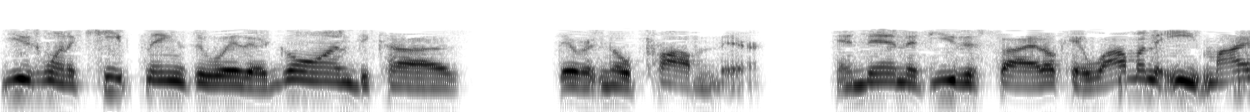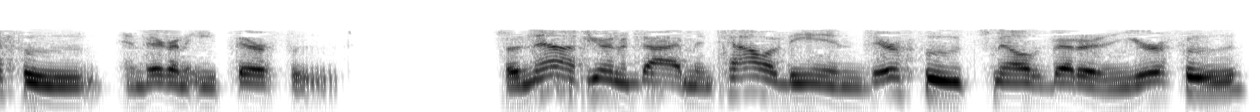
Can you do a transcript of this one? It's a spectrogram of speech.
You just want to keep things the way they're going because there was no problem there. And then if you decide, okay, well, I'm going to eat my food and they're going to eat their food. So now if you're in a diet mentality and their food smells better than your food,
